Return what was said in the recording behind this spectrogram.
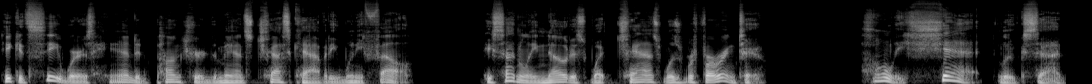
He could see where his hand had punctured the man's chest cavity when he fell. He suddenly noticed what Chaz was referring to. Holy shit, Luke said.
